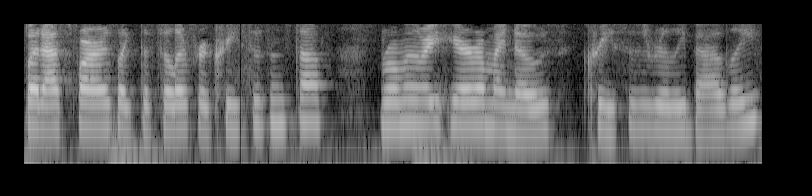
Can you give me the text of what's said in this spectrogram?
but as far as like the filler for creases and stuff, normally right here on my nose creases really badly.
